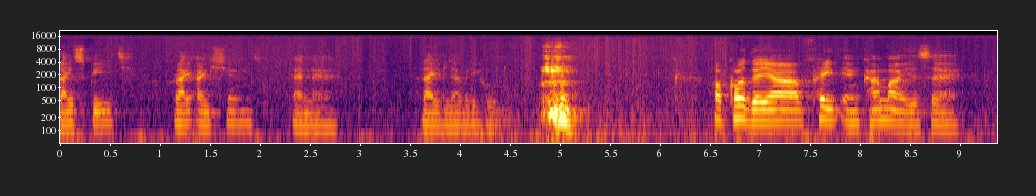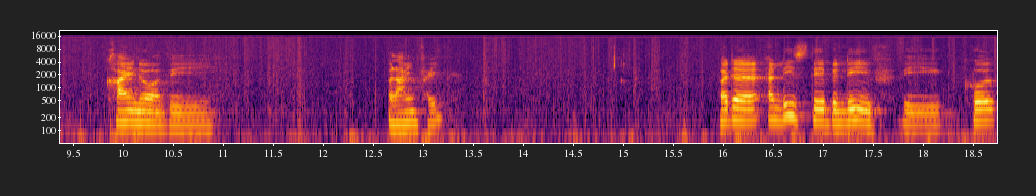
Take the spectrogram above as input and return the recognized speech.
right speech right actions and uh, right livelihood. Of course their faith in karma is uh, kind of the blind faith. But uh, at least they believe the good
